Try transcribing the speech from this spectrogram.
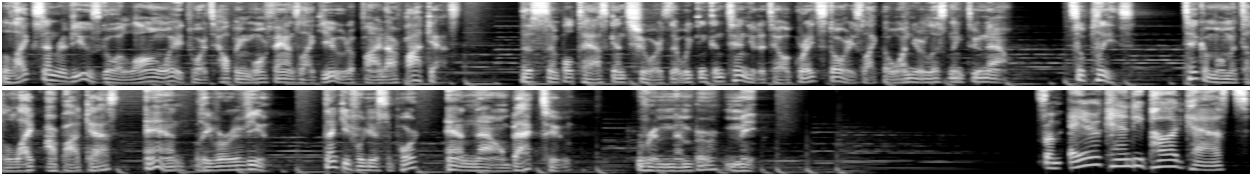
Likes and reviews go a long way towards helping more fans like you to find our podcast. This simple task ensures that we can continue to tell great stories like the one you're listening to now. So please, take a moment to like our podcast and leave a review. Thank you for your support, and now back to Remember Me. From Air Candy Podcasts,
